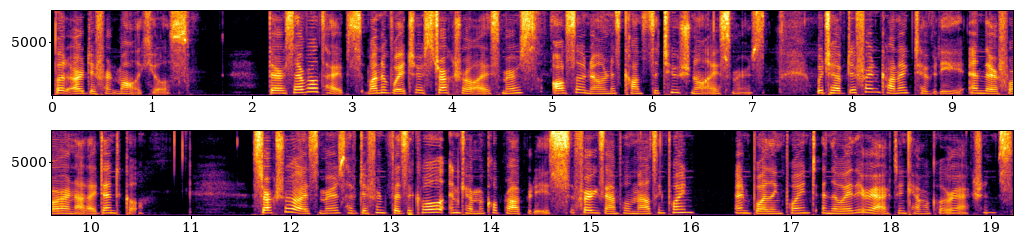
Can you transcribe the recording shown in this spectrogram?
but are different molecules. There are several types, one of which are structural isomers, also known as constitutional isomers, which have different connectivity and therefore are not identical. Structural isomers have different physical and chemical properties, for example melting point and boiling point and the way they react in chemical reactions.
